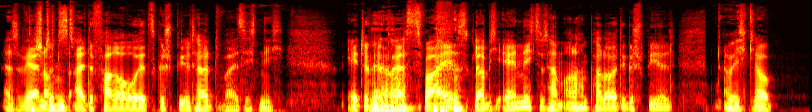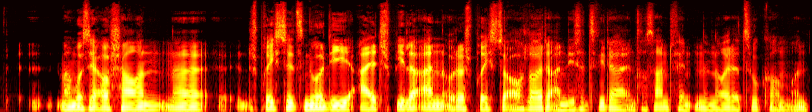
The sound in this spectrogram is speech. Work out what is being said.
also wer das noch das alte Pharao jetzt gespielt hat, weiß ich nicht. Age of ja. Empires 2 ist, glaube ich, ähnlich. Das haben auch noch ein paar Leute gespielt. Aber ich glaube, man muss ja auch schauen, ne, sprichst du jetzt nur die Altspiele an oder sprichst du auch Leute an, die es jetzt wieder interessant finden neu dazukommen? Und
